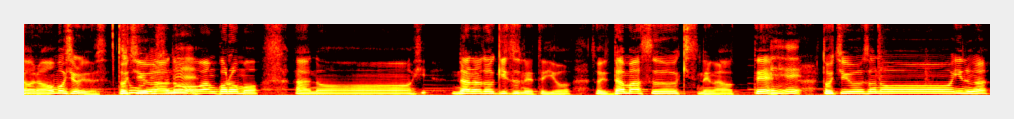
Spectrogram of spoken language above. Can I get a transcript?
だから面白いです。途中、ねあのワンコロもあの七度狐というそういう騙す狐がおって、ええ途中その犬が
